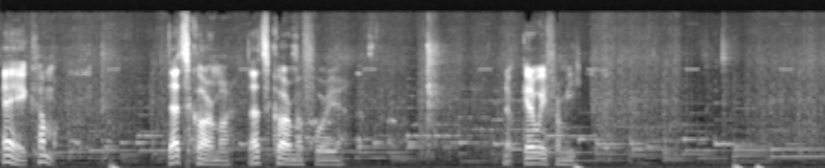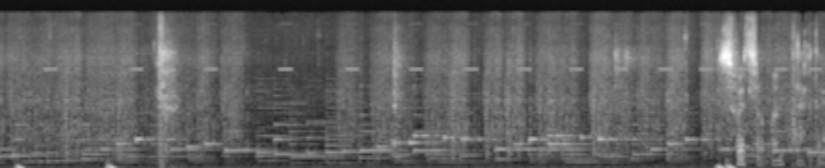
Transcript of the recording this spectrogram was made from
Hey, come on. That's karma. That's karma for you. No, get away from me. Switzerland tactic.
